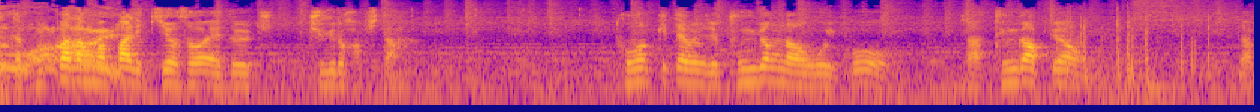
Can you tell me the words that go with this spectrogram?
일단 밑바닥만 빨리 기어서 애들 주, 죽이러 갑시다. 돈 없기 때문에 이제 궁병 나오고 있고 자 등갑병 자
